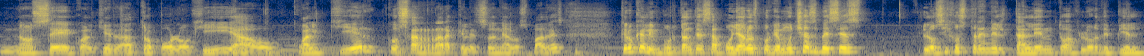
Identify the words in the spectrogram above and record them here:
no sé, cualquier antropología o cualquier cosa rara que les suene a los padres. Creo que lo importante es apoyarlos porque muchas veces los hijos traen el talento a flor de piel.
